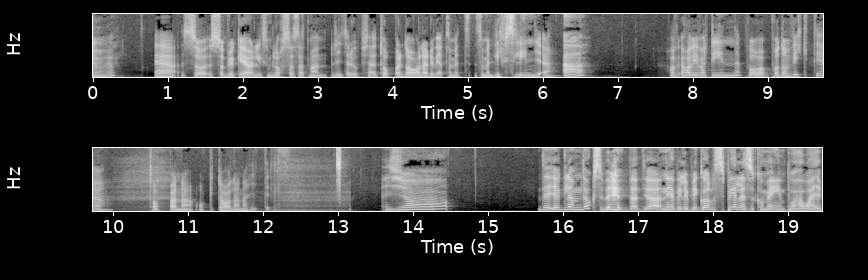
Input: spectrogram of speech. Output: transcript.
Mm. Eh, så, så brukar jag liksom låtsas att man ritar upp så här, toppar och dalar, du vet, som, ett, som en livslinje. Ja. Har, vi- har vi varit inne på, på de viktiga topparna och dalarna hittills? Ja, det, jag glömde också berätta att jag, när jag ville bli golfspelare så kom jag in på Hawaii,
